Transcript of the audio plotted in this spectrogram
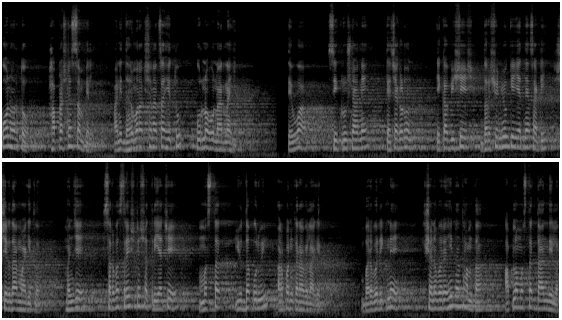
कोण हरतो हा प्रश्नच संपेल आणि धर्मरक्षणाचा हेतू पूर्ण होणार नाही. तेव्हा श्रीकृष्णाने त्याच्याकडून एका विशेष दर्शनयोग्य यज्ञासाठी शिरदान मागितलं म्हणजे सर्वश्रेष्ठ क्षत्रियाचे मस्तक युद्धापूर्वी अर्पण करावे लागेल. बर्बरिकने क्षणभरही न थांबता आपलं मस्तक दान दिलं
